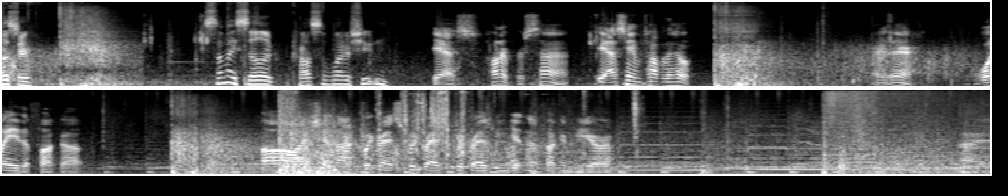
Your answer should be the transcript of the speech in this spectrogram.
Closer. Somebody still across the water shooting? Yes, 100%. Yeah, I see him top of the hill. Right there. Way the fuck up. Oh, I should not. Quick res, quick res, quick res. We can get in the fucking video. Alright,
